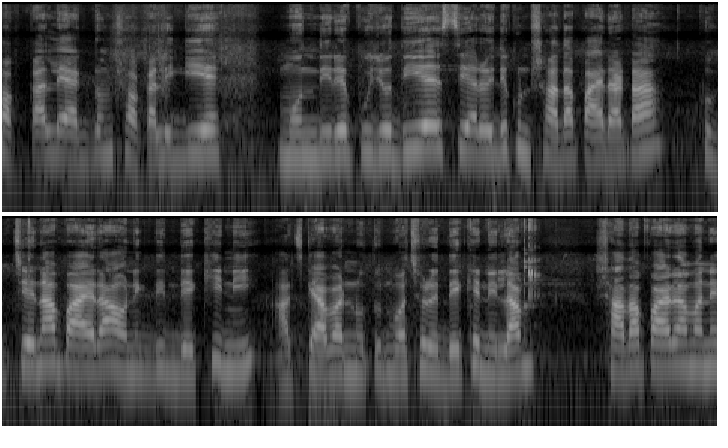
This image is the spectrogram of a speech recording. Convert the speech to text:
সকালে, একদম সকালে গিয়ে মন্দিরে পুজো দিয়ে এসেছি। আর ওই দেখুন সাদা পায়রাটা, খুব চেনা পায়রা অনেক দিন দেখিনি। আজকে আবার নতুন বছরে দেখে নিলাম। সাদা পায়রা মানে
